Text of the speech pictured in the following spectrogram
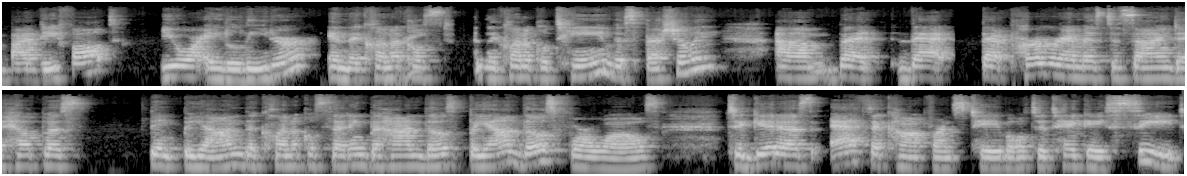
by default you are a leader in the clinical right. in the clinical team especially um, but that that program is designed to help us think beyond the clinical setting behind those beyond those four walls to get us at the conference table to take a seat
